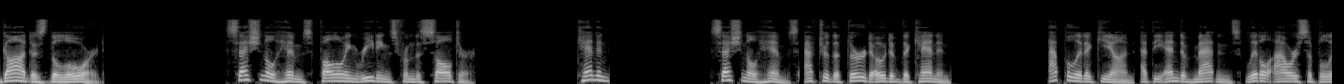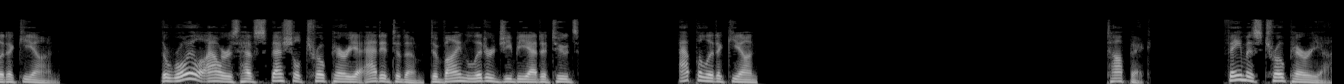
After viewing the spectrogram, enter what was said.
God is the Lord. Sessional hymns following readings from the Psalter. Canon Sessional hymns after the third ode of the canon. Apolytikion at the end of Matins Little Hour Sapolitikion. The royal hours have special troparia added to them Divine Liturgy Beatitudes Apolytikion Famous troparia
